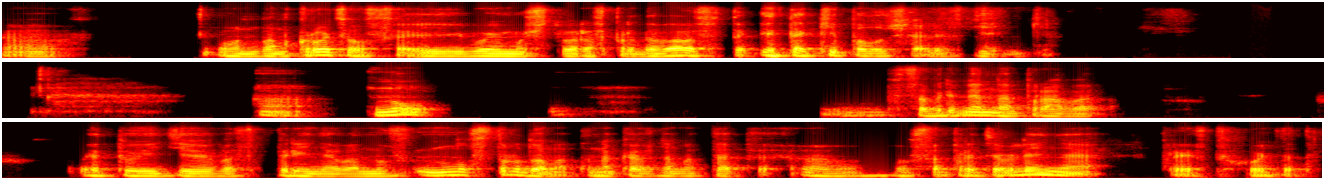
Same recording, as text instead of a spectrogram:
а, он банкротился, и его имущество распродавалось, и таки получались деньги. А, ну, современное право эту идею восприняло, ну, ну, с трудом это на каждом этапе э, сопротивления происходит.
